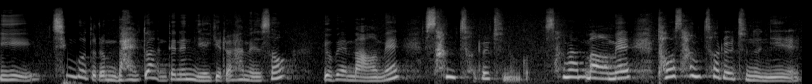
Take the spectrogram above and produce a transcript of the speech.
이 친구들은 말도 안 되는 얘기를 하면서 욥의 마음에 상처를 주는 거예요. 상한 마음에 더 상처를 주는 일.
